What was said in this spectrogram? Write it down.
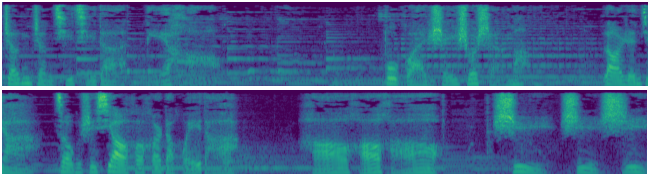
整整齐齐的叠好。不管谁说什么。老人家总是笑呵呵的回答：“好，好，好，是，是，是。”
